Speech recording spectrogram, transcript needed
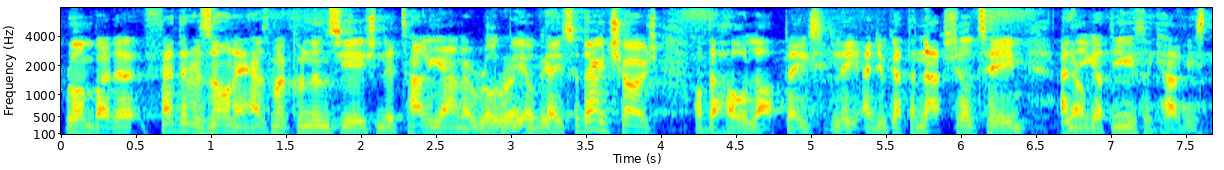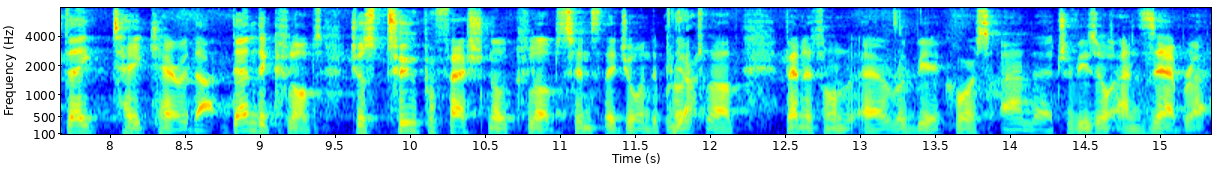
run by the Federazione, how's my pronunciation? Italiana Rugby, okay? So they're in charge of the whole lot, basically. And you've got the national team, and yeah. you got the youth academies. They take care of that. Then the clubs, just two professional clubs since they joined the Pro yeah. 12 Benetton uh, Rugby, of course, and uh, Treviso and Zebre.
